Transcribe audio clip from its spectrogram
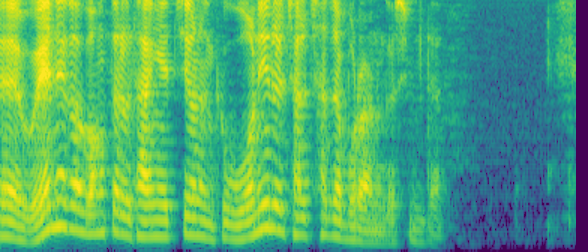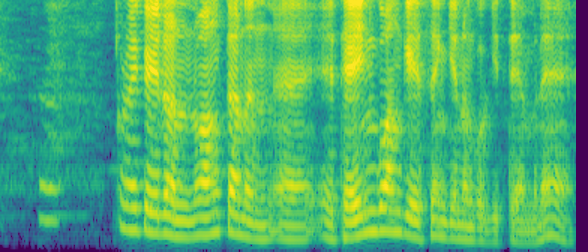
예, 왜 내가 왕따를 당했지 하는 그 원인을 잘 찾아보라는 것입니다. 그러니까 이런 왕따는 대인관계에 생기는 거기 때문에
